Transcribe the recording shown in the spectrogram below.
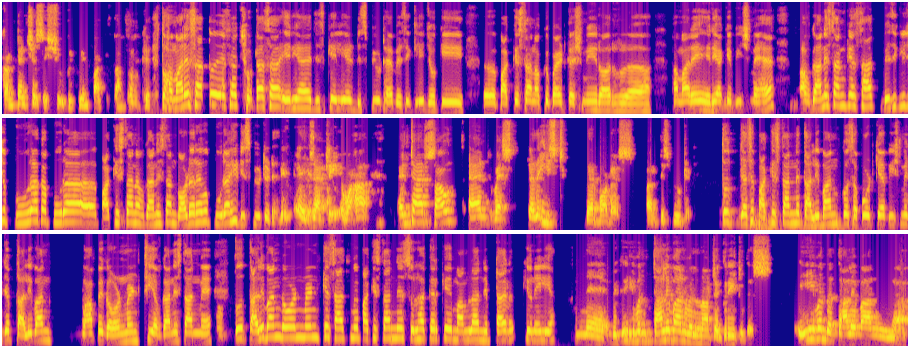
contentious issue between Pakistan. and okay तो हमारे साथ तो ऐसा छोटा सा area है जिसके लिए डिस्प्यूट है बेसिकली जो कि पाकिस्तान ऑक्यूपाइड कश्मीर और हमारे एरिया के बीच में है अफ़गानिस्तान के साथ बेसिकली जो पूरा का पूरा पाकिस्तान अफ़गानिस्तान बॉर्डर है वो पूरा ही डिस्प्यूटेड है एग्जैक्टली Exactly. वहाँ entire south and west the east, their borders are disputed. तो जैसे पाकिस्तान ने तालिबान को सपोर्ट किया बीच में जब तालिबान वहाँ पे गवर्नमेंट थी अफ़गानिस्तान में हाँ। तो तालिबान गवर्नमेंट के साथ में पाकिस्तान ने सुलह करके मामला निपटा क्यों नहीं लिया? Even Taliban will not agree to this even the Taliban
